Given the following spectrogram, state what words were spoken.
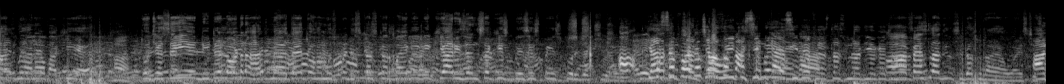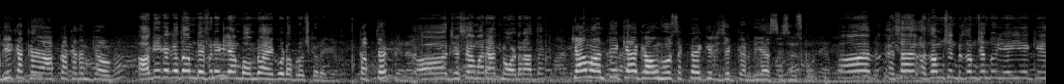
हाथ में आना बाकी है। तो जैसे ही ये डिटेल ऑर्डर हाथ में आता है तो हम उस पर डिस्कस कर पाएँगे कि क्या रीजन से किस बेसिस पे इसको रिजेक्ट किया क्या सब चर्चा हुई किसी पर या सीधे फैसला सुना दिया गया हाँ, फैसला सीधा सुनाया हुआ है आगे का। आपका कदम क्या होगा? आगे का कदम डेफिनेटली हम बॉम्बे हाईकोर्ट अप्रोच करेंगे। कब तक? जैसे हमारे हाथ में ऑर्डर आता है। क्या मानते हैं क्या ग्राउंड हो सकता है कि रिजेक्ट कर दिया सेशंस कोर्ट आ, ऐसा अजम्पशन प्रिजम्पशन तो यही है कि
